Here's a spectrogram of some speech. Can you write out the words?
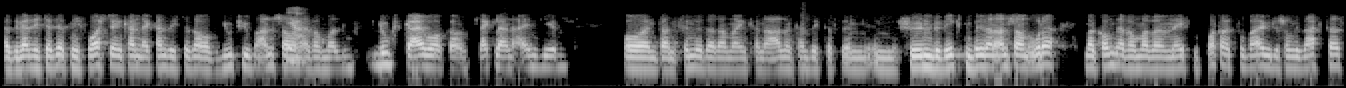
Also wer sich das jetzt nicht vorstellen kann, der kann sich das auch auf YouTube anschauen, ja. einfach mal Luke, Skywalker und Slackline eingeben und dann findet er da meinen Kanal und kann sich das in, in schönen, bewegten Bildern anschauen. Oder man kommt einfach mal beim nächsten Vortrag vorbei, wie du schon gesagt hast.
